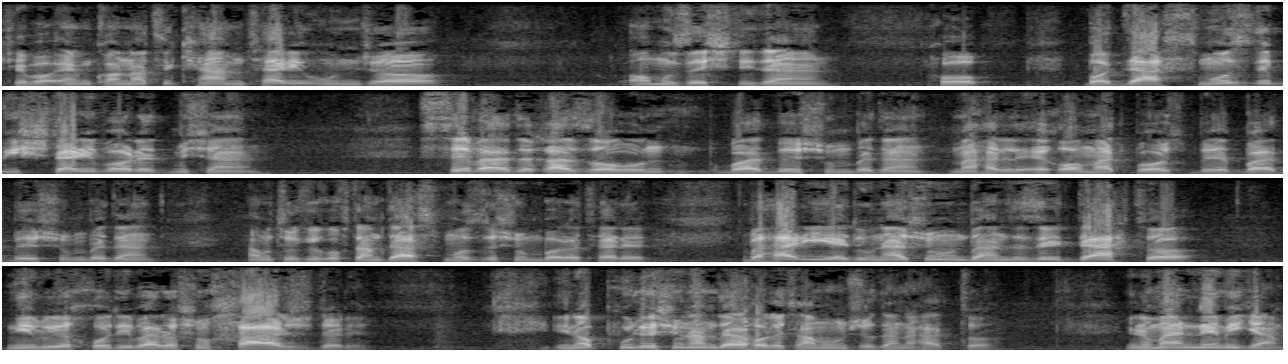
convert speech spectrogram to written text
که با امکانات کمتری اونجا آموزش دیدن. خب با دستمزد بیشتری وارد میشن. سه وعده غذا باید بهشون بدن. محل اقامت باش باید بهشون بدن. همونطور که گفتم دستمزدشون بالاتره. و هر یه دونهشون به اندازه ده تا نیروی خودی براشون خرج داره. اینا پولشون هم در حال تمام شدن حتی. اینو من نمیگم.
